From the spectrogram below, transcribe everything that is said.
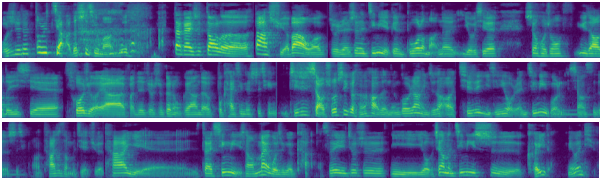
我是觉得都是假的事情嘛，那大概是到了大学吧，我就人生的经历也变多了嘛。那有些生活中遇到的一些挫折呀，反正就是各种各样的不开心的事情。其实小说是一个很好的，能够让你知道哦，其实已经有人经历过相似的事情啊，他是怎么解决，他也在心理上迈过这个坎了。所以就是你有这样的经历是可以的，没问题的。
